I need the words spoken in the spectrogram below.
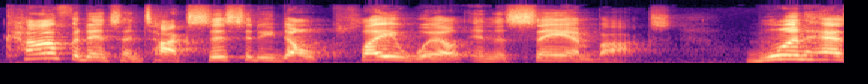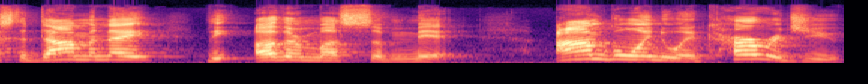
Confidence and toxicity don't play well in the sandbox. One has to dominate, the other must submit. I'm going to encourage you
